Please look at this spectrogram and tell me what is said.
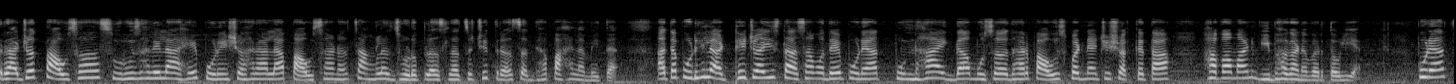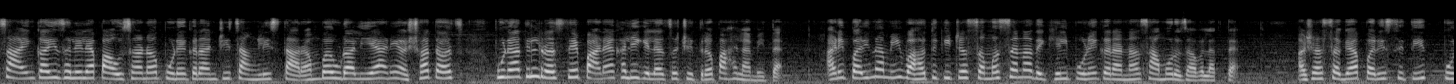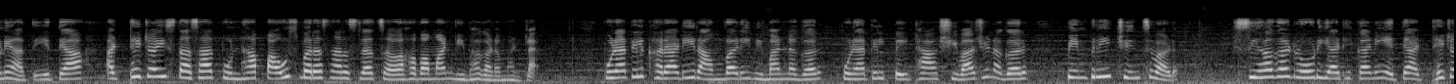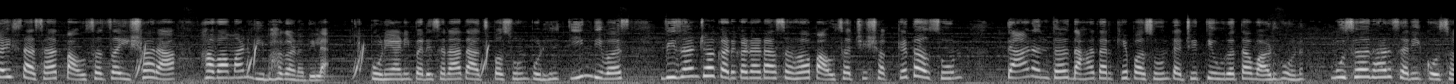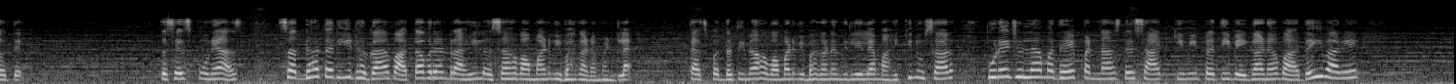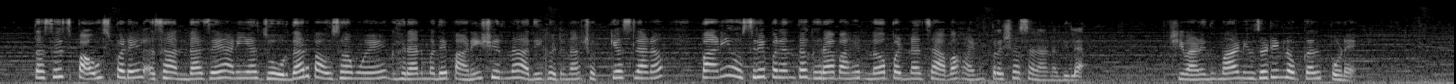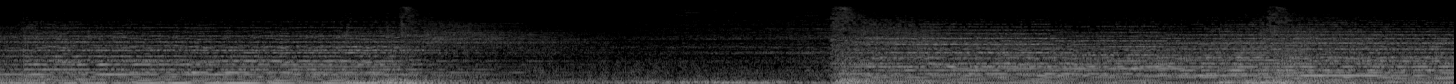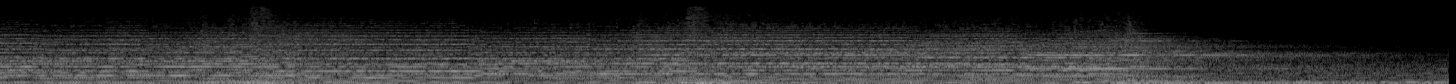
राज्यात पावसाळा सुरू झालेला आहे. पुणे शहराला पावसानं चांगलंच झोडपलं असल्याचं चित्र सध्या पाहायला मिळतं आहे आता पुढील अठ्ठेचाळीस तासामध्ये पुण्यात पुन्हा एकदा मुसळधार पाऊस पडण्याची शक्यता हवामान विभागानं वर्तवली आहे. पुण्यात सायंकाळी झालेल्या पावसानं पुणेकरांची चांगलीच तारांबळ उडाली आहे आणि अशातच पुण्यातील रस्ते पाण्याखाली गेल्याचं चित्र पाहायला मिळतं आहे आणि परिणामी वाहतुकीच्या समस्यांना देखील पुणेकरांना सामोरं जावं लागतं अशा सगळ्या परिस्थितीत पुण्यात येत्या अठ्ठेचाळीस तासात पुन्हा पाऊस बरसणार असल्याचं हवामान विभागानं म्हटलंय. पुण्यातील खराडी रामवाडी विमाननगर पुण्यातील पेठा शिवाजीनगर पिंपरी चिंचवड सिंहगड रोड या ठिकाणी येत्या अठ्ठेचाळीस तासात पावसाचा इशारा हवामान विभागानं दिलाय. पुणे आणि परिसरात आजपासून पुढील तीन दिवस विजांच्या कडकडाटासह पावसाची शक्यता असून त्यानंतर दहा तारखेपासून त्याची तीव्रता वाढून मुसळधार सरी कोसळते तसेच पुण्यात सध्या तरी ढगाळ वातावरण राहील असं हवामान विभागानं म्हटलंय. त्याच पद्धतीनं हवामान विभागानं दिलेल्या माहितीनुसार पुणे जिल्ह्यामध्ये पन्नास ते साठ किमी प्रति वेगानं वादळी वारे तसेच पाऊस पडेल असा अंदाज आहे आणि या जोरदार पावसामुळे घरांमध्ये पाणी शिरणं आदी घटना शक्य असल्यानं पाणी ओसरेपर्यंत घराबाहेर न पडण्याचं आवाहन प्रशासनानं दिलं Shivani Dhumal news eighteen local Pune.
